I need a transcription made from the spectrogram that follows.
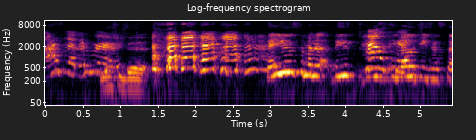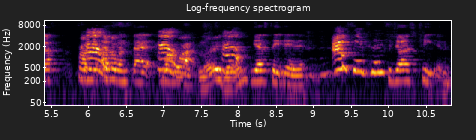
I said it first. yes, you did. they used some of the, these, these emojis and stuff from How? the other ones that How? were watched. No, they didn't. Yes, they did. I said first. Because y'all's cheating.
